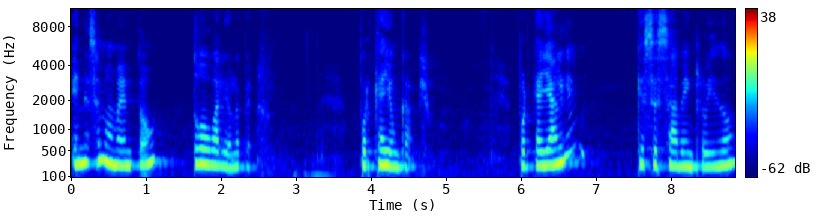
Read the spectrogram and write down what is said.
en ese momento todo valió la pena, porque hay un cambio porque hay alguien que se sabe incluido,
